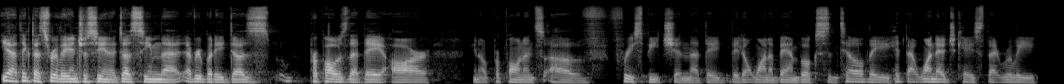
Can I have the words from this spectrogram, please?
Yeah, I think that's really interesting. It does seem that everybody does propose that they are, you know, proponents of free speech and that they they don't want to ban books until they hit that one edge case that really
